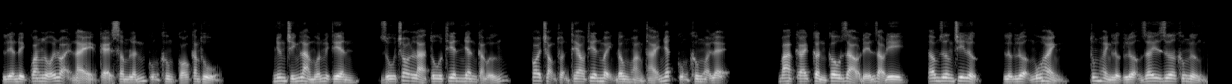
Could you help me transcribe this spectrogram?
liền địch quang lỗi loại này kẻ xâm lấn cũng không có căm thủ. Nhưng chính là muốn nghịch thiên, dù cho là tu thiên nhân cảm ứng, coi trọng thuận theo thiên mệnh đông hoàng thái nhất cũng không ngoại lệ. Ba cái cần câu rào đến rào đi, âm dương chi lực lực lượng ngũ hành, tung hành lực lượng dây dưa không ngừng,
